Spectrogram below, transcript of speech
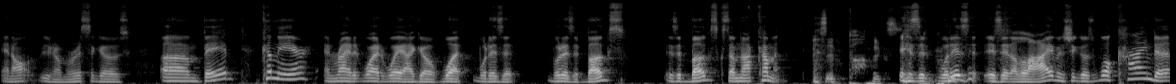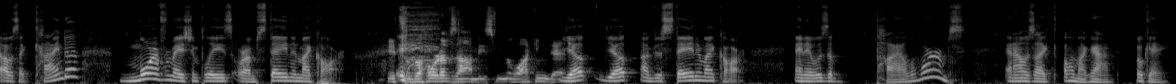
And all you know, Marissa goes, um, babe, come here. And right right away, I go, what? What is it? What is it? Bugs? Is it bugs? Because I'm not coming. Is it bugs? Is it what is it? Is it alive? And she goes, Well, kinda. I was like, Kinda? More information, please, or I'm staying in my car. It's the horde of zombies from The Walking Dead. Yep, yep. I'm just staying in my car. And it was a pile of worms. And I was like, Oh my god, okay,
